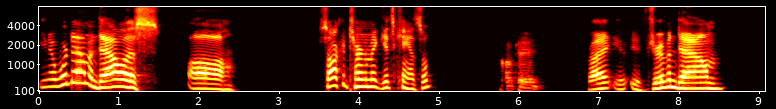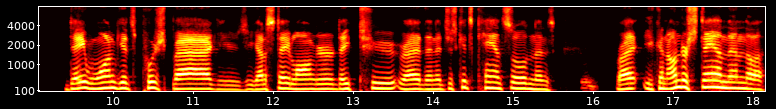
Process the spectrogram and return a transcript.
you know, we're down in Dallas. Uh, soccer tournament gets canceled. Okay. Right. If driven down, day one gets pushed back. You, you got to stay longer. Day two, right? Then it just gets canceled. And then, right. You can understand then the,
